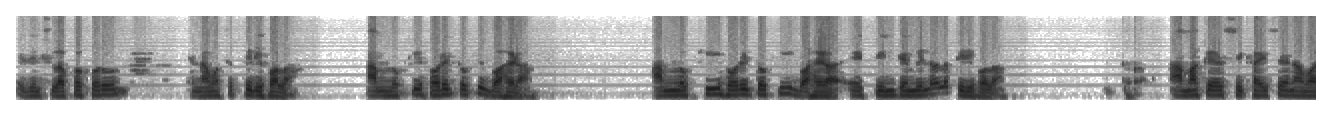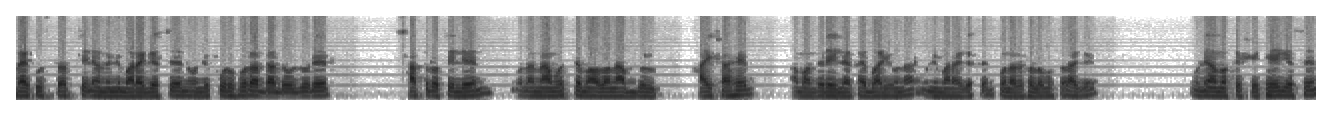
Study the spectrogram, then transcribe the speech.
এই জিনিস লক্ষ্য করুন, এর নাম হচ্ছে তিরিফলা আমলকি, হরিতকি বহেড়া আমলকি, হরিতকি বহেড়া এই তিনটে মিলে হলো ত্রিফলা। তো আমাকে শিখাইছেন, আমার এক উস্তাদ ছিলেন, উনি মারা গেছেন, উনি ফুরফুরা দাদা হুজুরের ছাত্র ছিলেন। ওনার নাম হচ্ছে মাওলানা আব্দুল হাই সাহেব, আমাদের এই এলাকায় বাড়ি ওনার, উনি মারা গেছেন পনেরো ষোলো বছর আগে। উনি আমাকে শিখিয়ে গেছেন,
